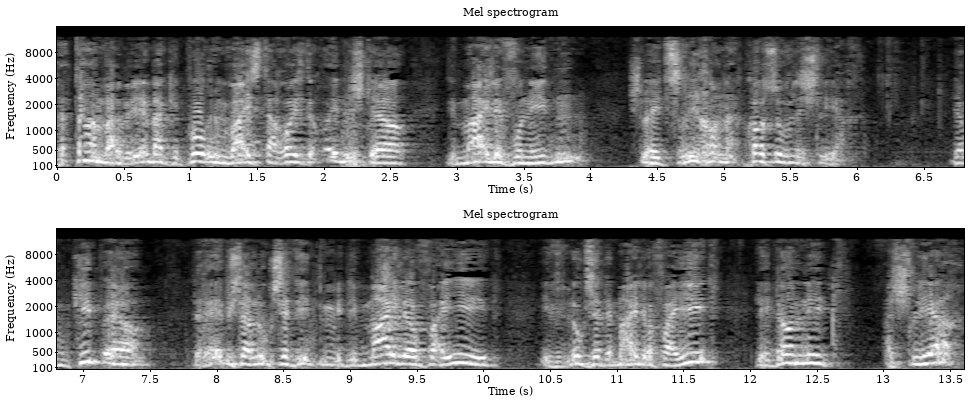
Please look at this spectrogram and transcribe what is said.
Der Tam, weil wir immer Kippurim weiß der Reus der Oibester, die Meile von Iden, schlo yitzricho nach Kosov לשליח. Yom Kippur, der Rebbe ist der Luxedit mit die Meile of Aid, if you look at the Meile of Aid, they don't need a shliach,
